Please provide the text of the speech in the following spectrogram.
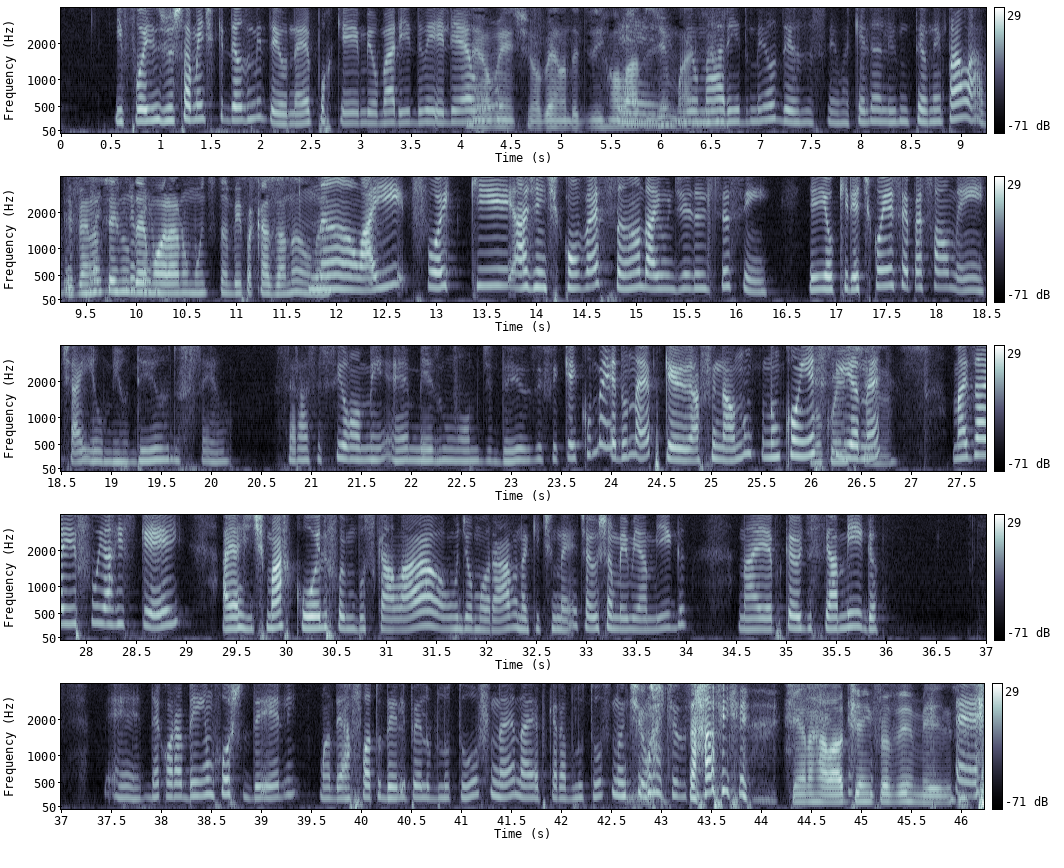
E foi justamente o que Deus me deu, né? Porque meu marido, ele é Realmente, um... o Fernando é desenrolado é, demais. Meu né? marido, meu Deus do céu, aquele ali não tenho nem palavras. E Fernando, vocês não demoraram muito também para casar, não, né? Não, aí foi que a gente conversando, aí um dia ele disse assim, e eu queria te conhecer pessoalmente. Aí eu, meu Deus do céu, será que esse homem é mesmo um homem de Deus? E fiquei com medo, né? Porque afinal não, não, conhecia, não conhecia né? né? Mas aí fui, arrisquei. Aí a gente marcou, ele foi me buscar lá onde eu morava, na kitnet. Aí eu chamei minha amiga. Na época eu disse, amiga, é, decora bem o rosto dele, Mandei a foto dele pelo Bluetooth, né? Na época era Bluetooth, não tinha WhatsApp. Quem era ralado tinha infravermelho. É.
